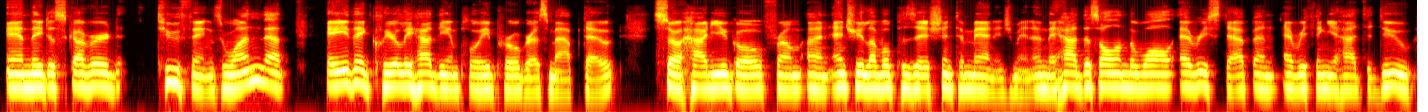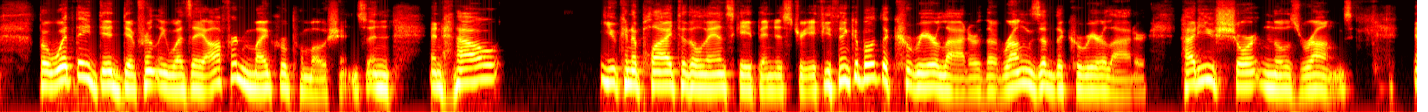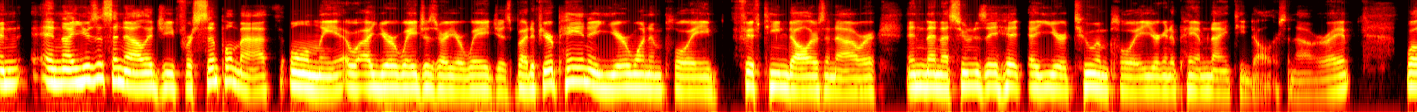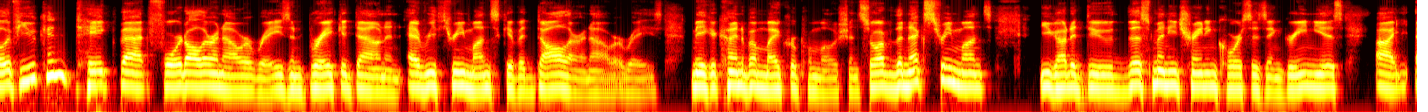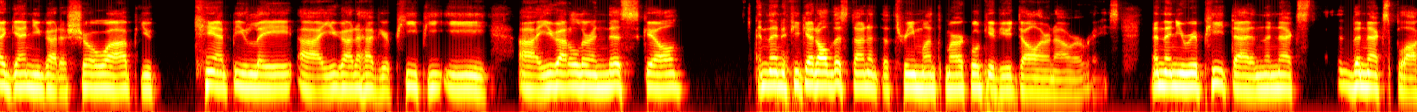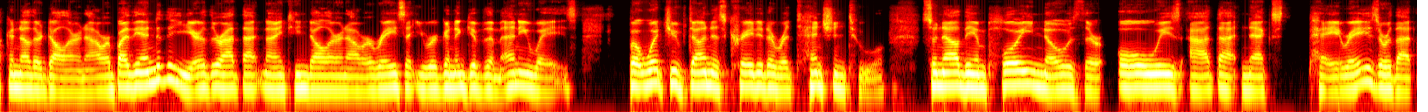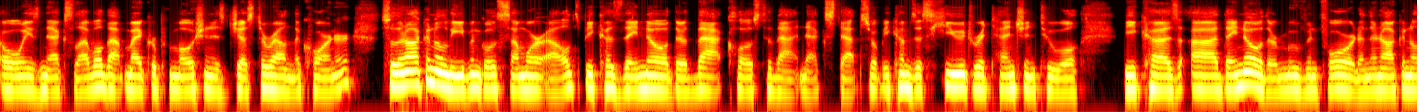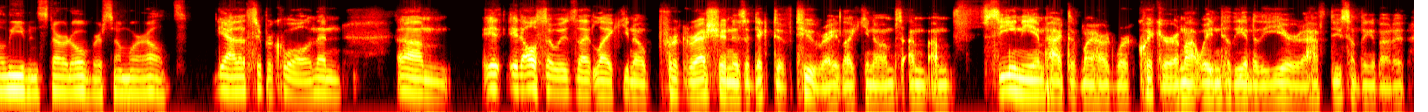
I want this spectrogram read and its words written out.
and they discovered two things. One that a they clearly had the employee progress mapped out so how do you go from an entry level position to management and they had this all on the wall every step and everything you had to do but what they did differently was they offered micro promotions and and how you can apply to the landscape industry. If you think about the career ladder, the rungs of the career ladder, how do you shorten those rungs? And and i use this analogy for simple math only uh, your wages are your wages but if you're paying a year one employee $15 an hour and then as soon as they hit a year two employee you're going to pay them $19 an hour right Well, if you can take that $4 an hour raise and break it down and every three months give a dollar an hour raise, make it kind of a micro promotion. So over the next three months, you got to do this many training courses in Greenius. Uh, again, you got to show up. You can't be late. Uh, you got to have your PPE. Uh, you got to learn this skill. And then if you get all this done at the three month mark, we'll give you a dollar an hour raise. And then you repeat that in the next the next block another dollar an hour. By the end of the year, they're at that $19 an hour raise that you were going to give them anyways. But what you've done is created a retention tool. So now the employee knows they're always at that next pay raise or that always next level that micro promotion is just around the corner so they're not going to leave and go somewhere else because they know they're that close to that next step so it becomes this huge retention tool because uh, they know they're moving forward and they're not going to leave and start over somewhere else. Yeah, that's super cool. And then um, it, it also is that like you know progression is addictive too, right? Like you know I'm I'm I'm seeing the impact of my hard work quicker. I'm not waiting until the end of the year to have to do something about it.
